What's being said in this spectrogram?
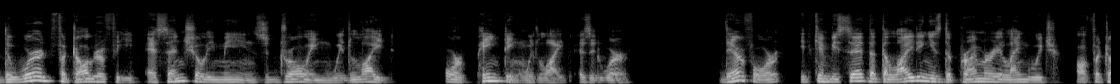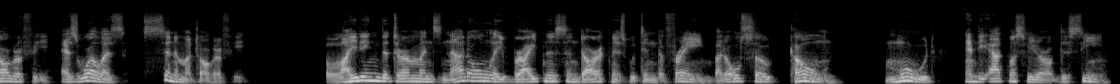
The word photography essentially means drawing with light, or painting with light, as it were. Therefore, it can be said that the lighting is the primary language of photography as well as cinematography. Lighting determines not only brightness and darkness within the frame, but also tone, mood, and the atmosphere of the scene.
